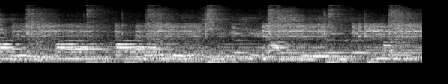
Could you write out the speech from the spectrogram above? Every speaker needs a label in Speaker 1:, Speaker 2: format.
Speaker 1: Thank you.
